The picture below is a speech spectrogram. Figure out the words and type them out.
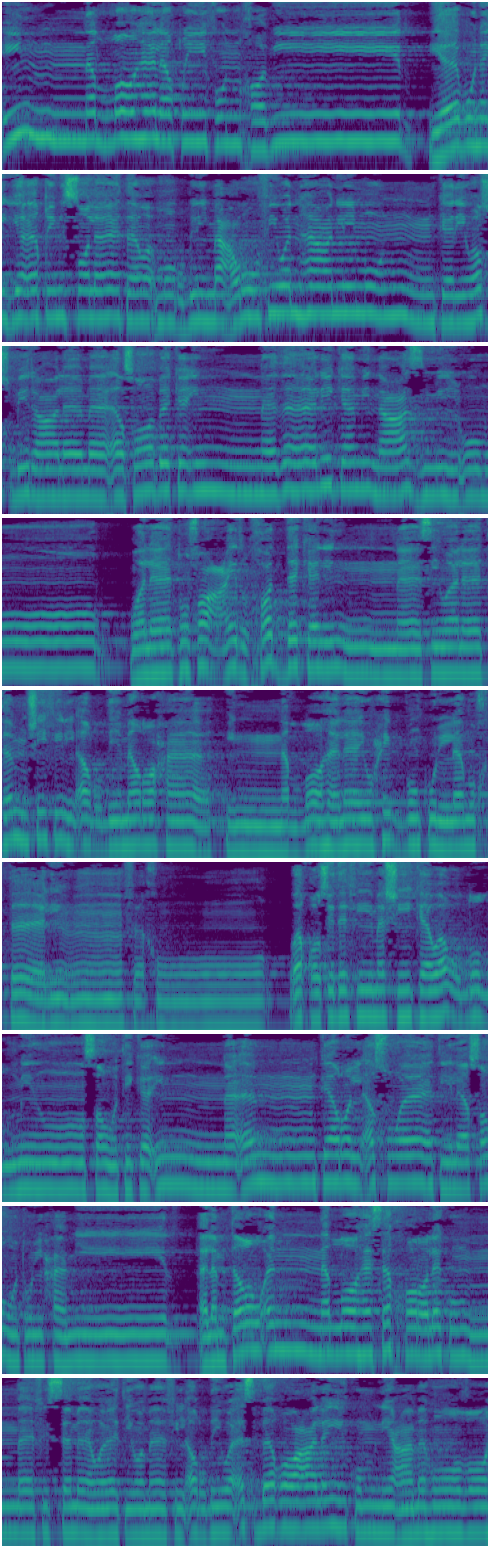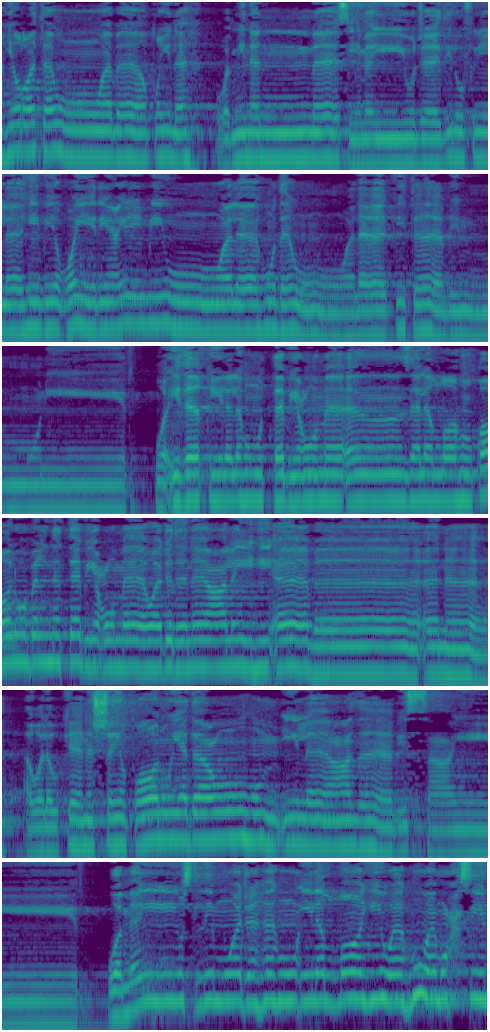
إن الله لطيف خبير. يا بني أقم الصلاة وأمر بالمعروف وانهى عن المنكر واصبر على ما أصابك إن ذلك من عزم الأمور. ولا تصعر خدك للناس ولا تمش في الأرض مرحا إن الله لا يحب كل مختال فخور. وقصد في مشيك واغضض من صوتك إن أنكر الأصوات لصوت الحمير. ألم تروا أن الله سخر لكم ما في السماوات وما في الأرض وأسبغ عليكم نعمه ظاهرة وباطنة ومن الناس من يجادل في الله بغير علم ولا هدى ولا كتاب منير. وإذا قيل لهم اتبعوا ما أنزل الله قالوا بل نتبع ما وجدنا عليه آباءنا. أولو كان الشيطان يدعوهم إلى عذاب السعير. ومن يسلم وجهه إلى الله وهو محسن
